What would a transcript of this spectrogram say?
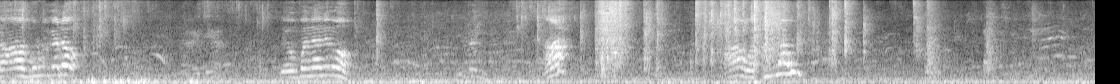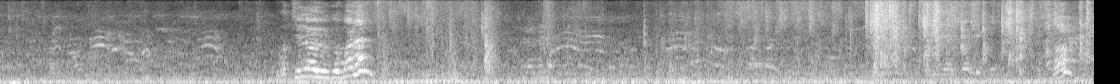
magkano? Yung ba na mo? Ha? Ah, wasilaw. Wasilaw yung gubanan? Ha? Sa?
